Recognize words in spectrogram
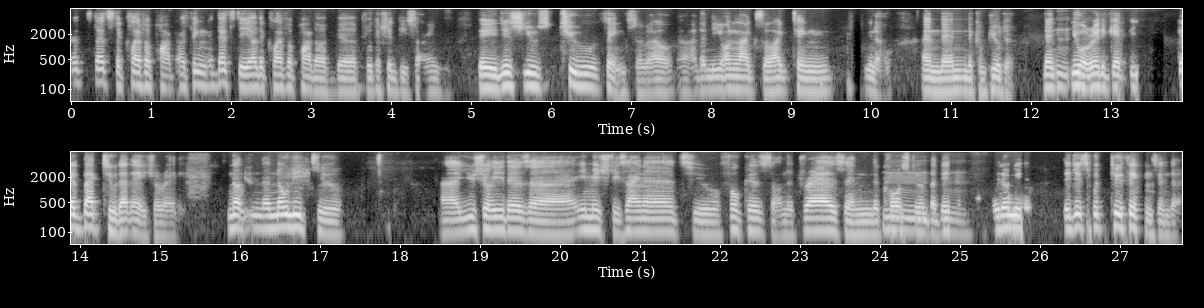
That's that's the clever part. I think that's the other clever part of the production design. They just use two things about uh, the neon lights, the lighting, you know, and then the computer. Then Mm, you already get the, get back to that age already. No, no, no need to. Uh, usually, there's a image designer to focus on the dress and the costume, Mm, but they mm, they don't need it. They just put two things in there,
